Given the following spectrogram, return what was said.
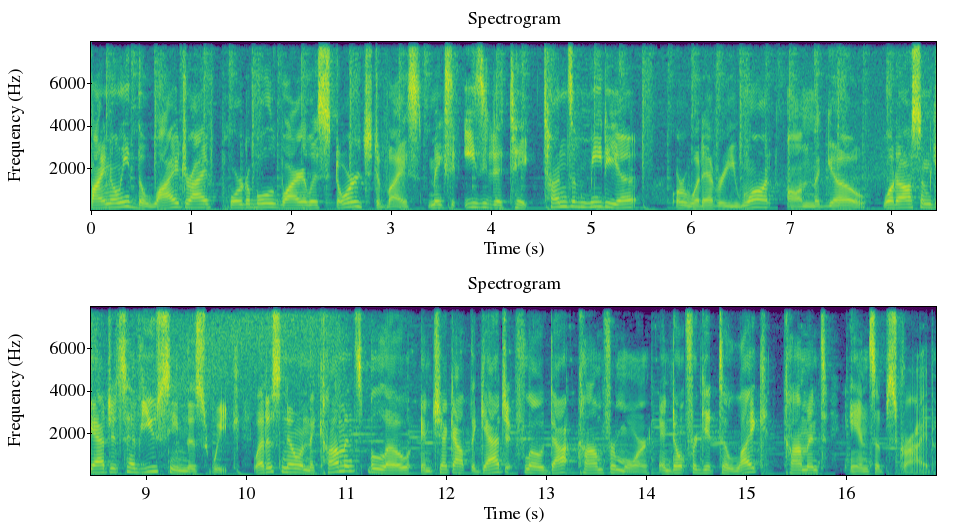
Finally, the Y-Drive portable wireless storage device makes it easy to take tons of media or whatever you want on the go. What awesome gadgets have you seen this week? Let us know in the comments below and check out thegadgetflow.com for more. And don't forget to like, comment, and subscribe.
